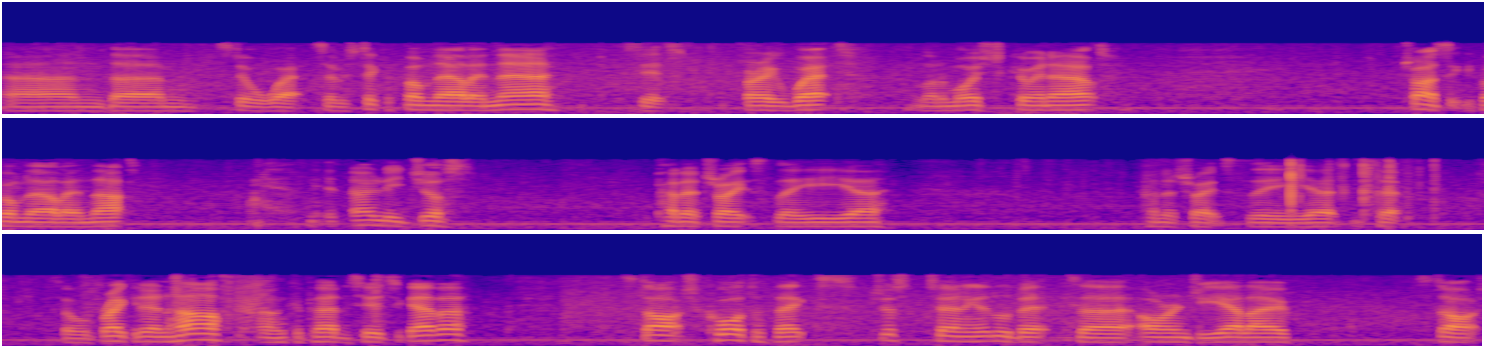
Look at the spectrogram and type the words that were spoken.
and um, still wet. So we stick a thumbnail in there, see it's very wet, a lot of moisture coming out. Try and stick your thumbnail in that. It only just penetrates the uh, penetrates the uh, tip. So we'll break it in half and compare the two together. Starch quarter fix, just turning a little bit uh, orangey yellow. Starch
